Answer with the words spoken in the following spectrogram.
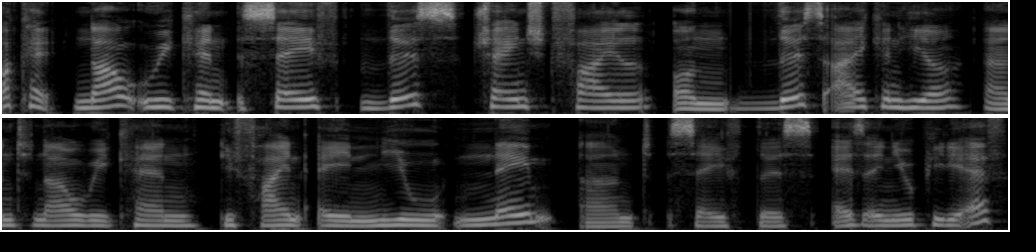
Okay, now we can save this changed file on this icon here. And now we can define a new name and save this as a new PDF.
